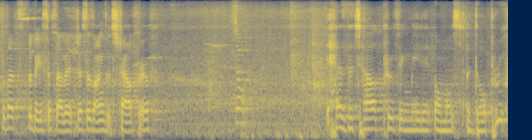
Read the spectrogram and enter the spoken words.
So that's the basis of it, just as long as it's child-proof. So, has the child proofing made it almost adult proof?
